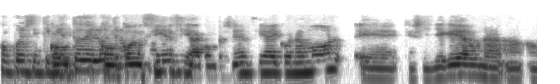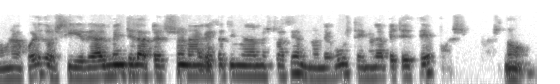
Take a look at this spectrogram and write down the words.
con consentimiento con, del con otro. conciencia, con presencia y con amor, eh, que se llegue a, una, a, a un acuerdo. Si realmente la persona que está teniendo la menstruación no le gusta y no le apetece, pues, pues no,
